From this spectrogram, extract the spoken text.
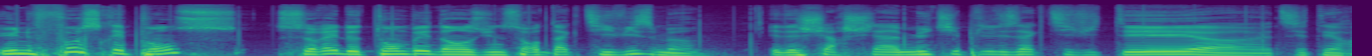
Une fausse réponse serait de tomber dans une sorte d'activisme et de chercher à multiplier les activités, euh, etc.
